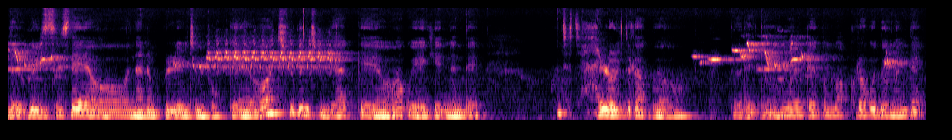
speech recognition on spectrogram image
놀고 있으세요. 나는 볼일 좀 볼게요. 출근 준비할게요. 하고 얘기했는데 혼자 잘 놀더라고요. 노래도 흥얼대고 막 그러고 노는데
